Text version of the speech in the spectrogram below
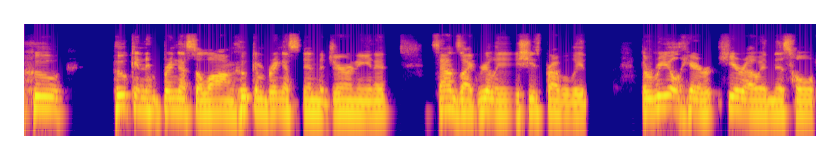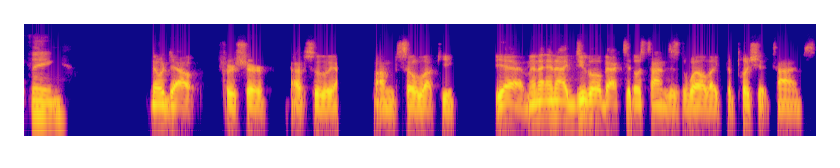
who, who can bring us along, who can bring us in the journey. And it sounds like really she's probably the real her- hero in this whole thing. No doubt, for sure, absolutely. I'm so lucky. Yeah, and and I do go back to those times as well, like the push it times,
